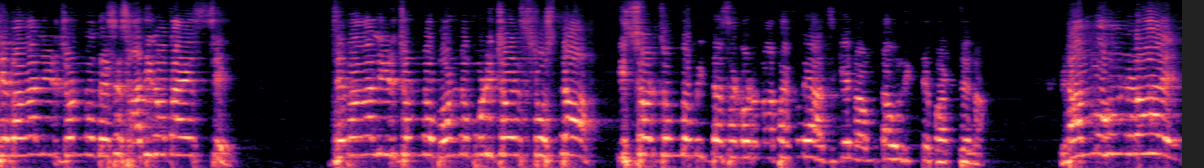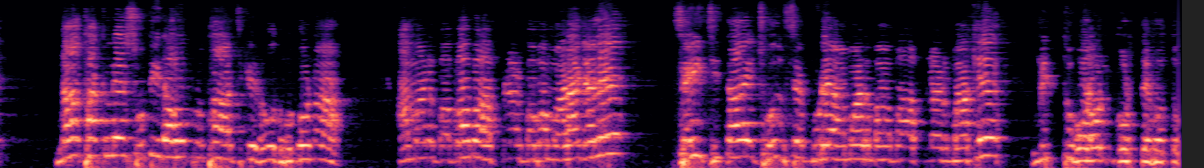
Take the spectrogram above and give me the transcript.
যে বাঙালির জন্য দেশে স্বাধীনতা এসছে, যে বাঙালির জন্য বর্ণ পরিচয়ের স্রষ্টা ঈশ্বরচন্দ্র বিদ্যাসাগর না থাকলে আজকে নামটাও লিখতে পারতে না। রামমোহন রায়, না থাকলে সতীদাহ প্রথা আজকে রোধ হতো না। আমার বাবা বা আপনার বাবা মারা গেলে সেই চিতায় ঝলসে পুড়ে আমার মা বা আপনার মাকে মৃত্যুবরণ করতে হতো।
